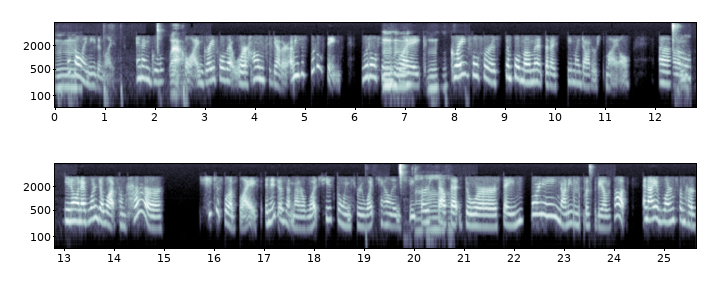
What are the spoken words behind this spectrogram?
that's all I need in life. And I'm grateful. Wow. I'm grateful that we're home together. I mean, just little things. Little things Mhm. like Mhm. grateful for a simple moment that I see my daughter smile. Um, Oh. You know, and I've learned a lot from her. she just loves life. And it doesn't matter what she's going through, what challenge. She bursts out Ah. that door saying, Morning, not even supposed to be able to talk. And I have learned from her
